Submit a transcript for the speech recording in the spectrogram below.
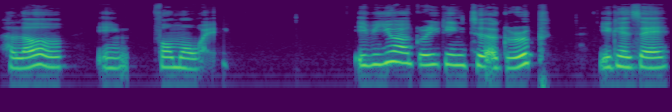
Hello in formal way. If you are greeting to a group, you can say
